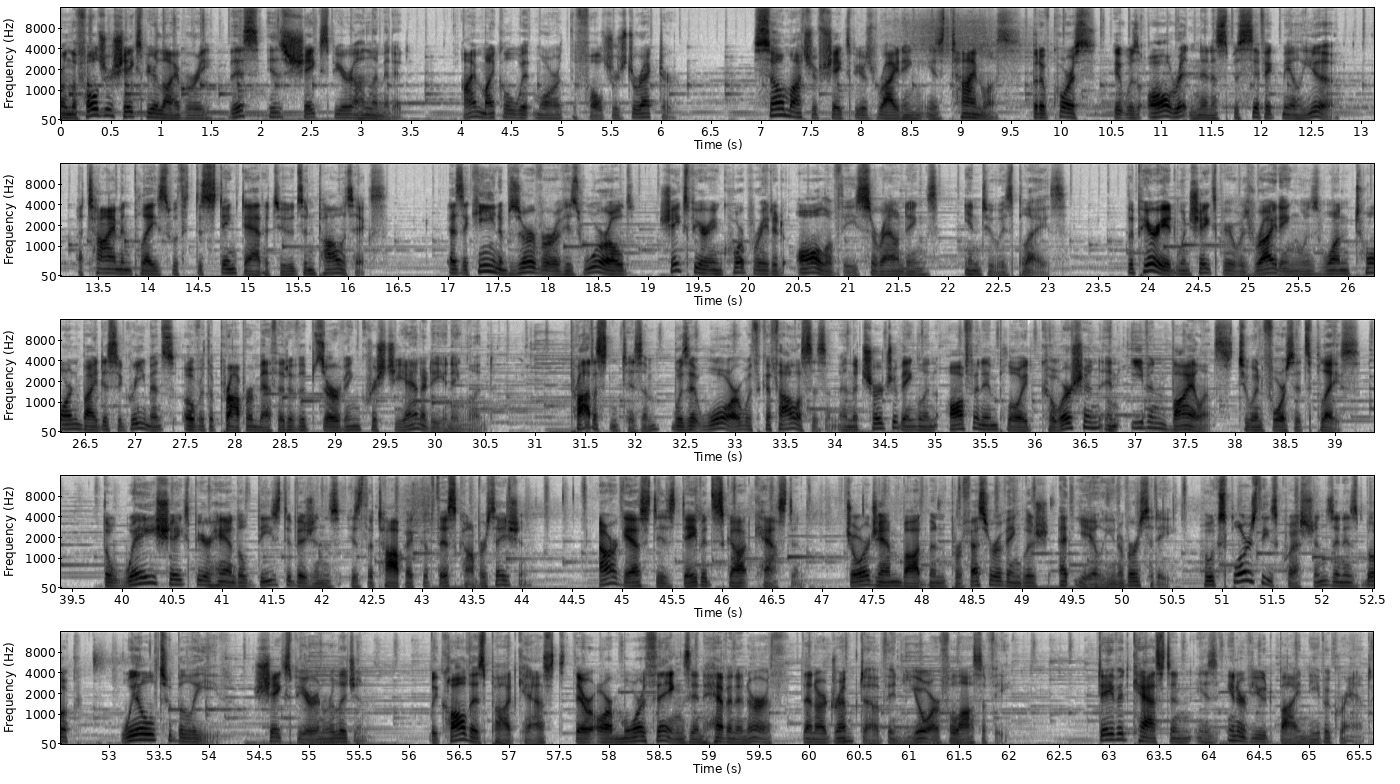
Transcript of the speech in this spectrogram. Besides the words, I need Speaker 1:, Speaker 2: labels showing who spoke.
Speaker 1: From the Folger Shakespeare Library, this is Shakespeare Unlimited. I'm Michael Whitmore, the Folger's director. So much of Shakespeare's writing is timeless, but of course, it was all written in a specific milieu, a time and place with distinct attitudes and politics. As a keen observer of his world, Shakespeare incorporated all of these surroundings into his plays. The period when Shakespeare was writing was one torn by disagreements over the proper method of observing Christianity in England. Protestantism was at war with Catholicism, and the Church of England often employed coercion and even violence to enforce its place. The way Shakespeare handled these divisions is the topic of this conversation. Our guest is David Scott Kastan, George M. Bodman Professor of English at Yale University, who explores these questions in his book, Will to Believe Shakespeare and Religion. We call this podcast There Are More Things in Heaven and Earth Than Are Dreamt of in Your Philosophy. David Kastan is interviewed by Neva Grant.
